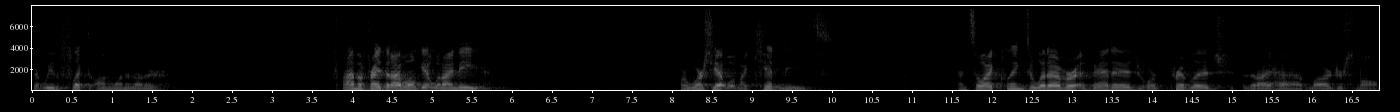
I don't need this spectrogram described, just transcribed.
that we inflict on one another. I'm afraid that I won't get what I need. Or worse yet, what my kid needs. And so I cling to whatever advantage or privilege that I have, large or small.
